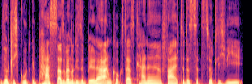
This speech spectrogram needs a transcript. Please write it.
wirklich gut gepasst. Also wenn du diese Bilder anguckst, da ist keine Falte. Das sitzt wirklich wie,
